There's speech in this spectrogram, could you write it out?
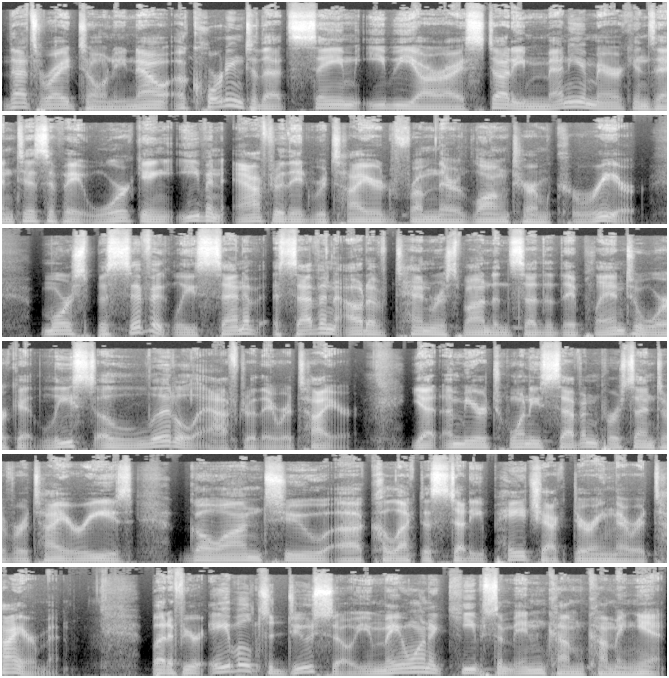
That's right, Tony. Now, according to that same EBRI study, many Americans anticipate working even after they'd retired from their long term career. More specifically, seven out of 10 respondents said that they plan to work at least a little after they retire. Yet a mere 27% of retirees go on to uh, collect a steady paycheck during their retirement. But if you're able to do so, you may want to keep some income coming in.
